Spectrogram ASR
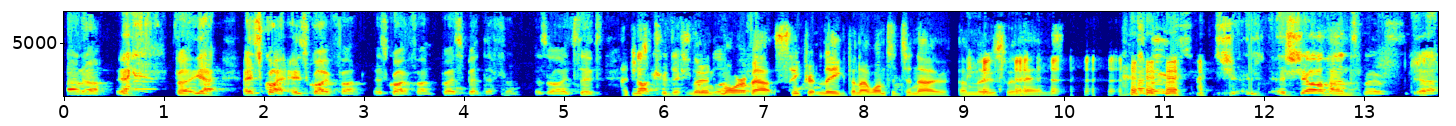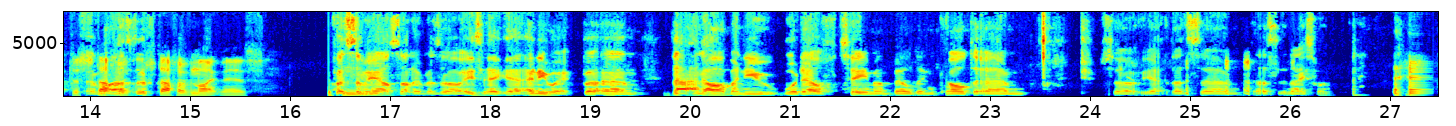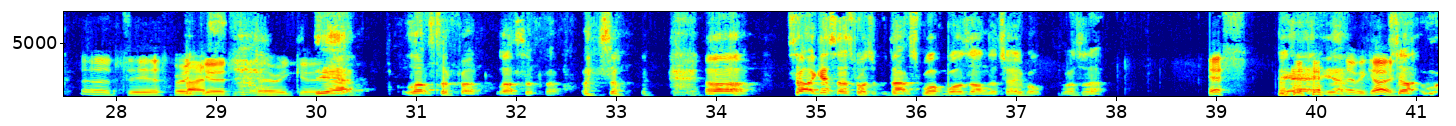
I know. but yeah, it's quite it's quite fun. It's quite fun, but it's a bit different as well. It's, it's I just not traditional. learned more Bowl. about Secret League than I wanted to know. A moose with hands. And those sh- a sure hands move. Yeah, The stuff, of, the stuff of nightmares. put something else on him as well. He's uh, yeah. Anyway, but um, that and oh, my new Wood Elf team I'm building called. Um, so yeah, that's um, that's a nice one. Oh, dear. Very Nice. good. Very good. Yeah, lots of fun. Lots of fun. so, oh, so I guess that's what that's what was on the table, wasn't it? Yes. Yeah, yeah. There we go. So,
